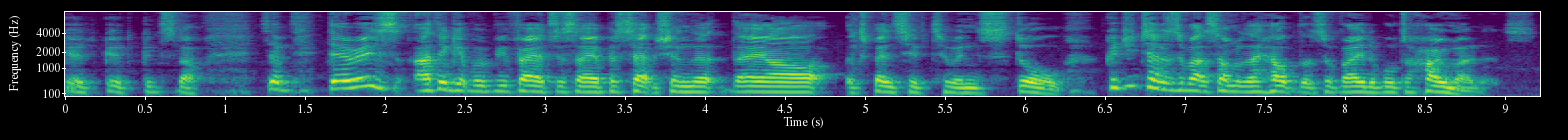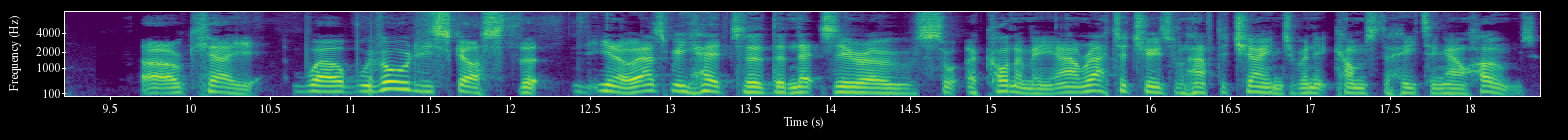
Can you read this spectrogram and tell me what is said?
Good, good, good stuff. So there is, I think it would be fair to say, a perception that they are expensive to install. Could you tell us about some of the help that's available to homeowners? Okay. Well, we've already discussed that, you know, as we head to the net zero economy, our attitudes will have to change when it comes to heating our homes.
